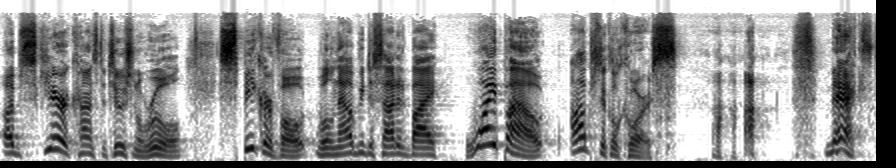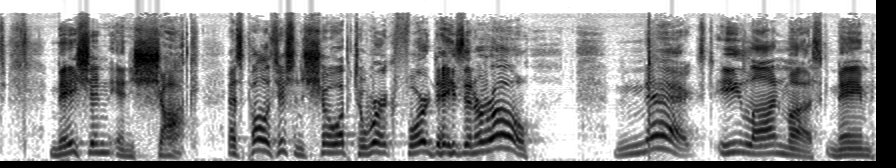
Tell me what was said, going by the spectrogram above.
obscure constitutional rule, speaker vote will now be decided by wipeout obstacle course. Next, nation in shock as politicians show up to work four days in a row. Next, Elon Musk named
